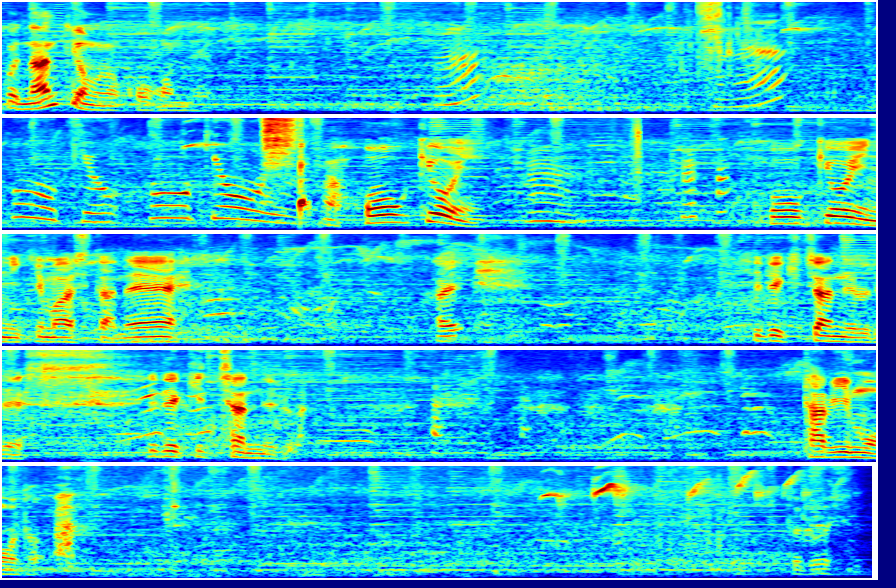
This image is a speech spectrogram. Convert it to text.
これなんて読むのここで法教法教員あ法教員うん。法教員に来ましたね。はい。秀樹チャンネルです。秀樹チャンネル。旅モード。ちょっとどうし動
